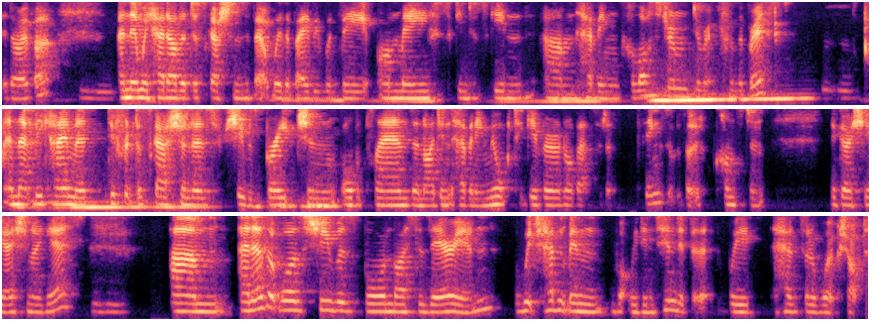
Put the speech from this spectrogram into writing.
it over. Mm-hmm. And then we had other discussions about where the baby would be on me, skin to skin, um, having colostrum direct from the breast and that became a different discussion as she was breech and all the plans and i didn't have any milk to give her and all that sort of things it was a constant negotiation i guess mm-hmm. Um, and as it was she was born by cesarean which hadn't been what we'd intended, but we had sort of workshopped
